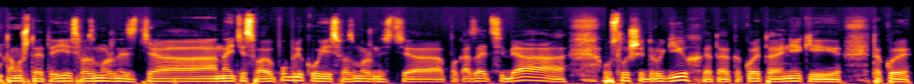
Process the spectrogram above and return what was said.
Потому что это есть возможность э, найти свою публику, есть возможность э, показать себя, услышать других. Это какой-то некий такой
